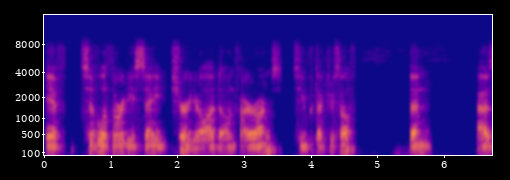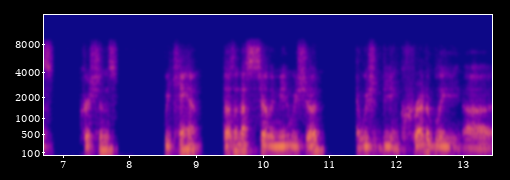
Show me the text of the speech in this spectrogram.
if civil authorities say sure you're allowed to own firearms to protect yourself then as Christians, we can. Doesn't necessarily mean we should, and we should be incredibly uh,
